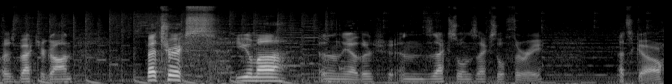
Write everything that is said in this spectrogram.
Where's Vector gone? Vectrix, Yuma, and then the other, and Zexal and Zexal 3. Let's go.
